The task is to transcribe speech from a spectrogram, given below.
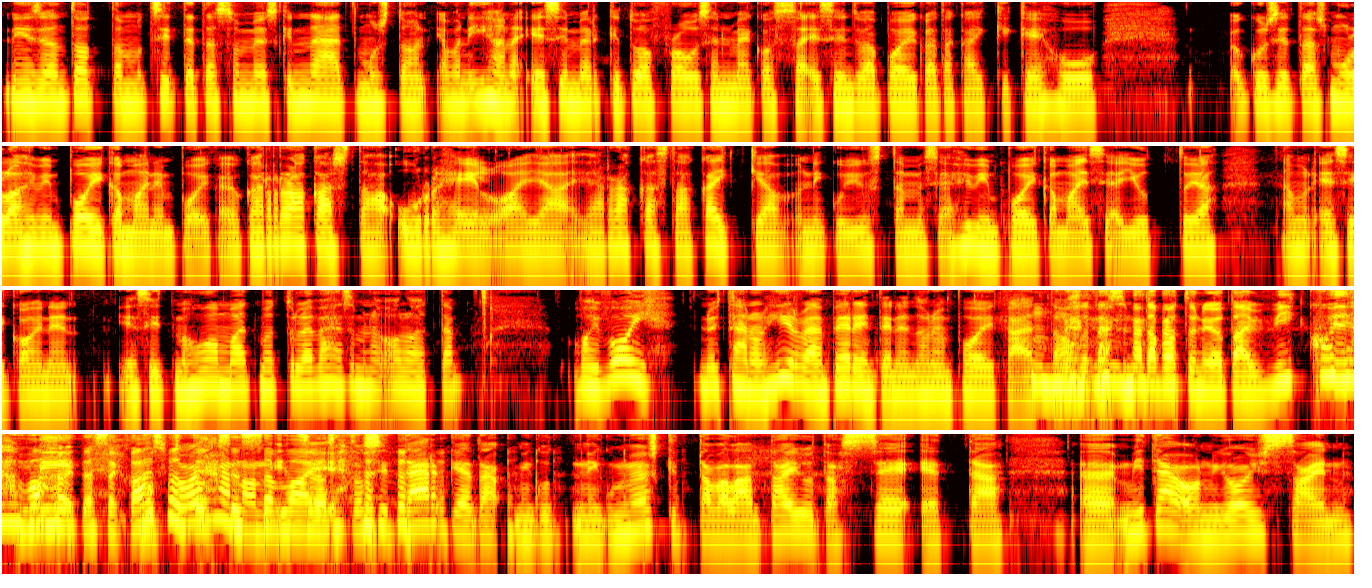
Niin se on totta, mutta sitten tässä on myöskin nämä, että musta on aivan ihana esimerkki tuo Frozen Mekossa esiintyvä poika, jota kaikki kehuu. Kun sitten taas mulla on hyvin poikamainen poika, joka rakastaa urheilua ja, ja rakastaa kaikkia niin kuin just tämmöisiä hyvin poikamaisia juttuja. Tämä on esikoinen. Ja sitten mä huomaan, että mulle tulee vähän semmoinen olo, että voi voi, nythän on hirveän perinteinen toinen poika, että onko tässä nyt tapahtunut jotain vikoja vai niin, tässä kasvatuksessa on vai? itse tosi tärkeää niin kuin, niin kuin myöskin tavallaan tajuta se, että äh, mitä on joissain äh,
